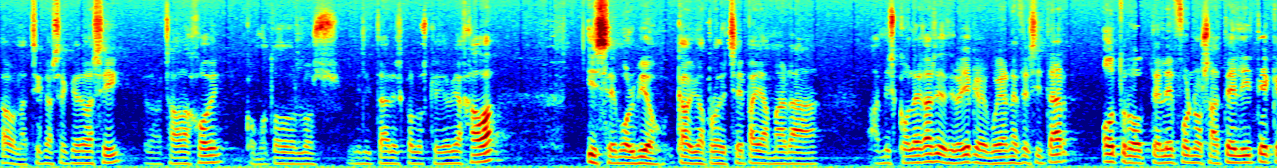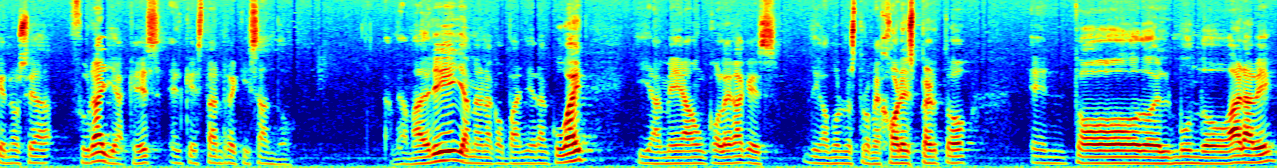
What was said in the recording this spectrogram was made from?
Claro, la chica se quedó así, una chavala joven, como todos los militares con los que yo viajaba, y se volvió. Claro, yo aproveché para llamar a, mis colegas y decir, oye, que voy a necesitar otro teléfono satélite que no sea Zuraya, que es el que están requisando. Llamé a Madrid, llamé a una compañera en Kuwait y llamé a un colega que es, digamos, nuestro mejor experto en todo el mundo árabe,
